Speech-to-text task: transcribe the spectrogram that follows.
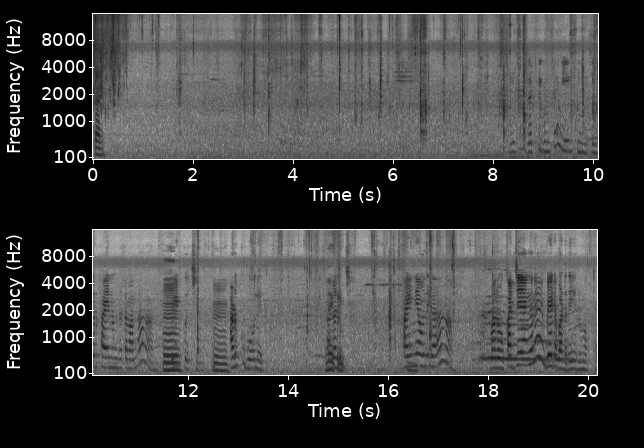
చాలు గట్టిగా ఉంటే నీళ్ళు కింది కింద పైన ఉండటం వల్ల మ్మ్. బయటకు వచ్చింది. అడుక్కు పోలేదు. పైన ఉంది కదా మనం కట్ చేయంగానే బయట పడ్డది ఇల్లు మొత్తం.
